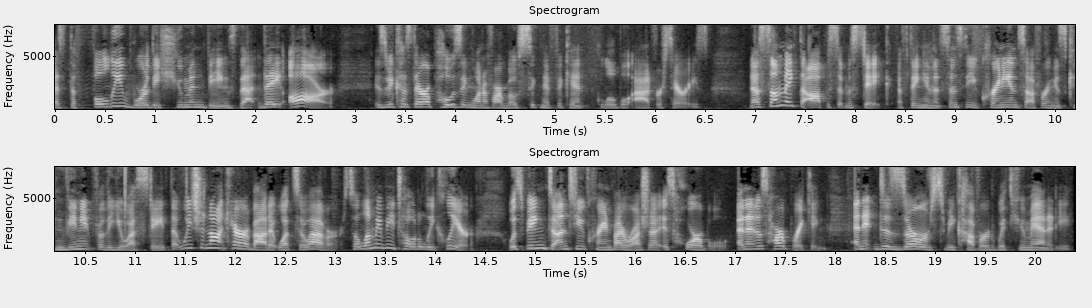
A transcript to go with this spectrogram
as the fully worthy human beings that they are is because they're opposing one of our most significant global adversaries. Now, some make the opposite mistake of thinking that since the Ukrainian suffering is convenient for the US state, that we should not care about it whatsoever. So let me be totally clear. What's being done to Ukraine by Russia is horrible, and it is heartbreaking, and it deserves to be covered with humanity.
